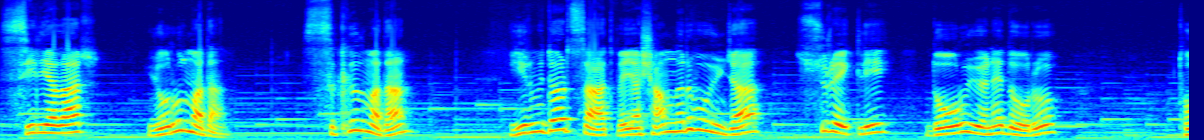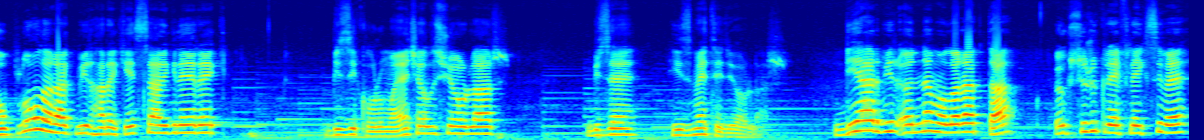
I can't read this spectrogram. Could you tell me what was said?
Silyalar yorulmadan, sıkılmadan 24 saat ve yaşamları boyunca sürekli doğru yöne doğru toplu olarak bir hareket sergileyerek bizi korumaya çalışıyorlar, bize hizmet ediyorlar. Diğer bir önlem olarak da öksürük refleksi ve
